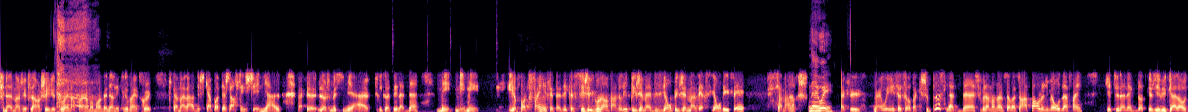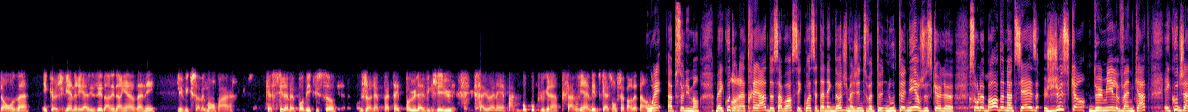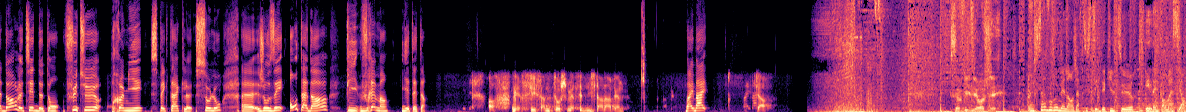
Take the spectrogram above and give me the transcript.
Finalement, j'ai flanché, j'ai trouvé une affaire à un moment donné en écrivant un truc. J'étais malade, je capotais, je c'est génial. Fait que là, je me suis mis à tricoter là-dedans. Mais, mais, mais, il n'y a pas de fin. C'est-à-dire que si j'ai le goût d'en parler, puis que j'ai ma vision, puis que j'ai ma version des faits, ça marche. Ben oui. ben oui, c'est ça. Fait que je suis plus là-dedans. Je suis vraiment dans l'observation. À part le numéro de la fin, qui est une anecdote que j'ai vécue à l'âge de 11 ans et que je viens de réaliser dans les dernières années. J'ai vécu ça avec mon père. Que si j'avais pas vécu ça, j'aurais peut-être pas eu la vie que j'ai eue. Ça a eu un impact beaucoup plus grand. Puis ça revient à l'éducation que je te parlais tantôt. Oui, absolument. Ben écoute, on a très hâte de savoir c'est quoi cette anecdote. J'imagine que tu vas nous tenir jusque le sur le bord de notre siège jusqu'en 2024. Écoute, j'adore le titre de ton futur premier spectacle solo. Euh, José, on t'adore. Puis vraiment, il était temps. Oh, merci, ça me touche. Merci du temps d'antenne. Bye bye. Ciao. Sophie Durocher. Un savoureux mélange artistique de culture et d'information.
